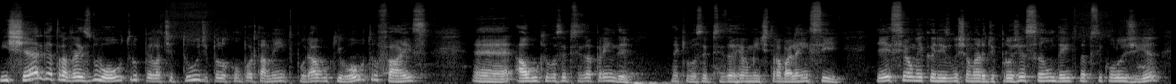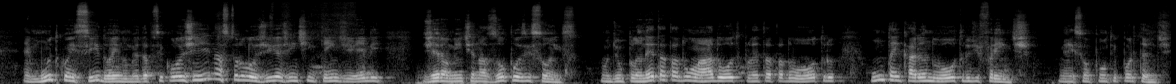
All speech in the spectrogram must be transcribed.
enxerga através do outro, pela atitude, pelo comportamento, por algo que o outro faz, é, algo que você precisa aprender, né, que você precisa realmente trabalhar em si. Esse é o um mecanismo chamado de projeção dentro da psicologia. É muito conhecido aí no meio da psicologia e na astrologia a gente entende ele geralmente nas oposições, onde um planeta está de um lado, o outro planeta está do outro, um está encarando o outro de frente. Né? Esse é um ponto importante.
